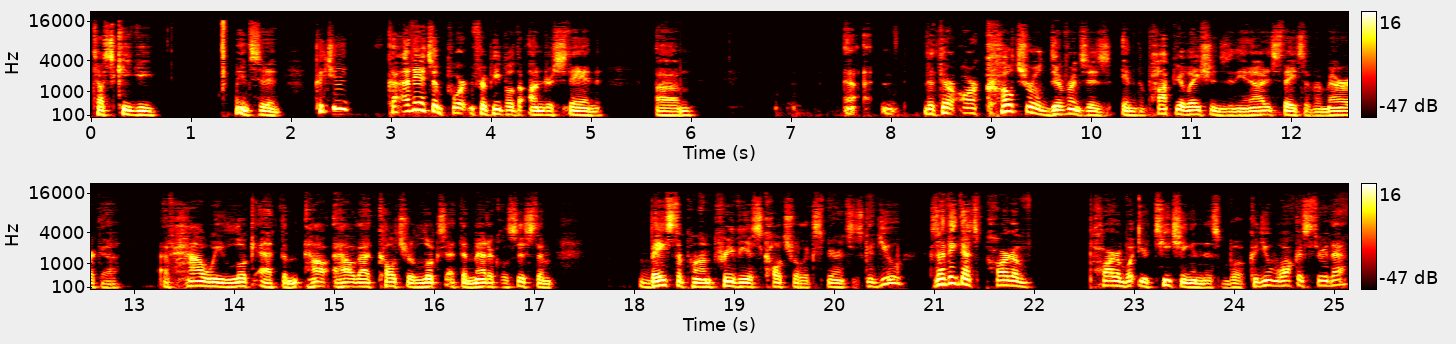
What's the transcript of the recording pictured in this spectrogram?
Tuskegee incident. Could you? I think it's important for people to understand um, uh, that there are cultural differences in the populations in the United States of America of how we look at the how how that culture looks at the medical system based upon previous cultural experiences. Could you? Because I think that's part of part of what you're teaching in this book. Could you walk us through that?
